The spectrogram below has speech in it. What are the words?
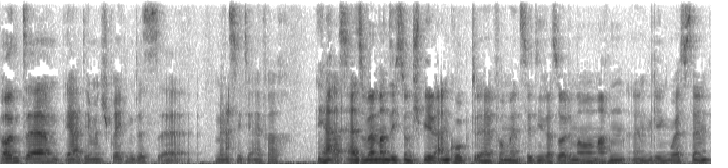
Und ähm, ja, dementsprechend ist äh, Man City einfach. Ja, krass. also wenn man sich so ein Spiel anguckt äh, von Man City, das sollte man mal machen ähm, gegen West Ham,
